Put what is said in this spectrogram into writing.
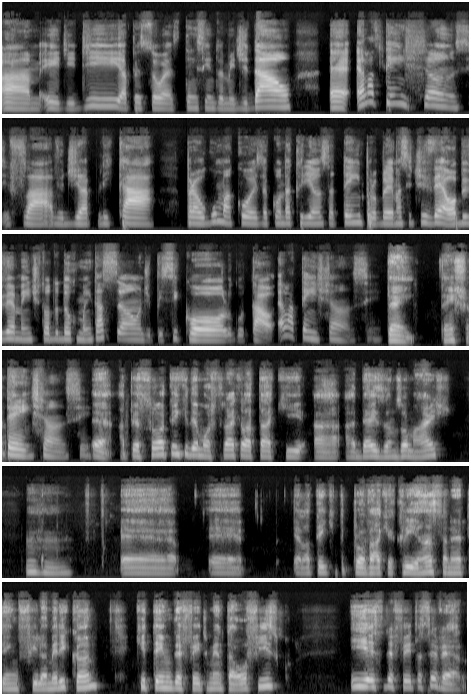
um, ADD, a pessoa tem síndrome de Down. É, ela tem chance, Flávio, de aplicar para alguma coisa quando a criança tem problema, se tiver, obviamente, toda a documentação de psicólogo tal. Ela tem chance? Tem. Tem chance. Tem chance. É, a pessoa tem que demonstrar que ela está aqui há, há 10 anos ou mais. Uhum. É, é, ela tem que provar que a criança né, tem um filho americano que tem um defeito mental ou físico e esse defeito é severo.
